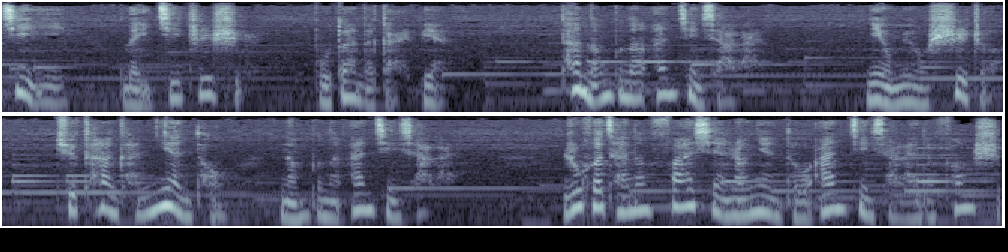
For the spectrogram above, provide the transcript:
记忆、累积知识，不断的改变。它能不能安静下来？你有没有试着？去看看念头能不能安静下来，如何才能发现让念头安静下来的方式？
